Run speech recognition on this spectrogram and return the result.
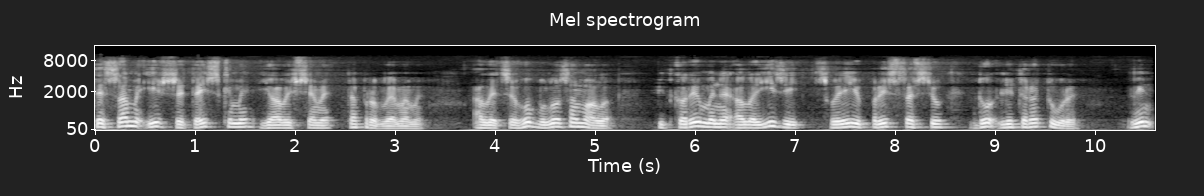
Те саме і з житейськими явищами та проблемами. Але цього було замало. Підкорив мене Алаїзій своєю пристрастю до літератури. Він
